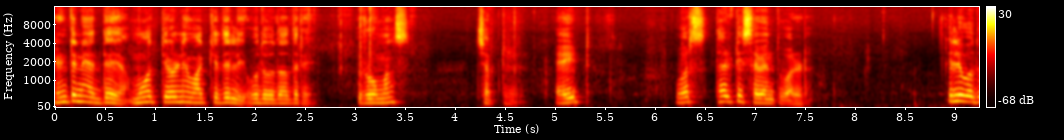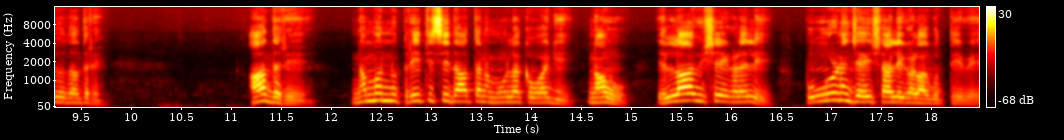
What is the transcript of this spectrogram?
ಎಂಟನೇ ಅಧ್ಯಾಯ ಮೂವತ್ತೇಳನೇ ವಾಕ್ಯದಲ್ಲಿ ಓದುವುದಾದರೆ, Romans, chapter eight verse thirty seventh word ಇಲ್ಲಿ ಓದುವುದಾದರೆ, ಆದರೆ ನಮ್ಮನ್ನು ಪ್ರೀತಿಸಿದಾತನ ಮೂಲಕವಾಗಿ ನಾವು ಎಲ್ಲ ವಿಷಯಗಳಲ್ಲಿ ಪೂರ್ಣ ಜಯಶಾಲಿಗಳಾಗುತ್ತೇವೆ.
